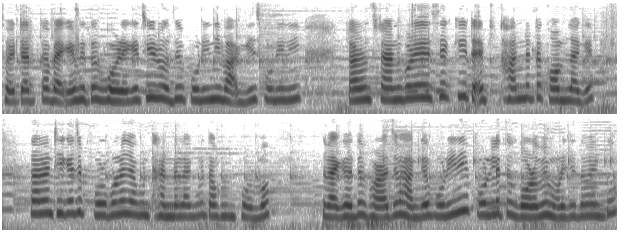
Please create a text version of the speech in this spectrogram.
সোয়েটারটা ব্যাগের ভেতর ভরে গেছি রোদে পড়িনি বাগিস পড়িনি। কারণ স্নান করে এসে কি একটু ঠান্ডাটা কম লাগে। তাহলে ঠিক আছে, পরবো না, যখন ঠান্ডা লাগবে তখন পরবো। তো ব্যাগের ভেতর ভরা আছে ভাগ্যে পড়িনি, পড়লে তো গরমে মরে যেতাম একদম।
